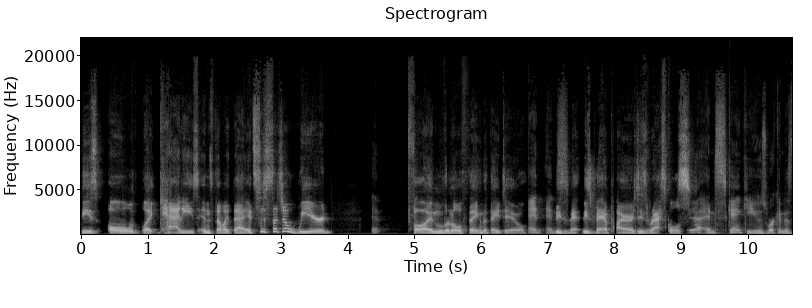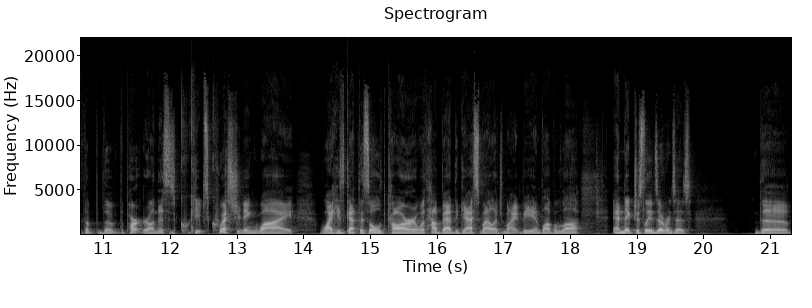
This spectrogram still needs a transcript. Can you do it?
these old like caddies and stuff like that. It's just such a weird, fun little thing that they do. And and these va- these vampires, these rascals. Yeah, and Skanky, who's working as the the, the partner on this, is, keeps questioning why why he's got this old car and with how bad the gas mileage might be and blah blah blah. And Nick just leans over and says, the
